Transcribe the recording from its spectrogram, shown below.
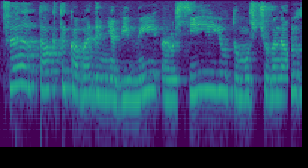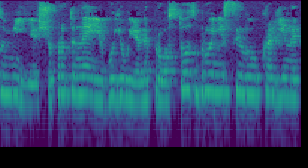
Це тактика ведення війни Росією, тому що вона розуміє, що проти неї воює не просто збройні сили України,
